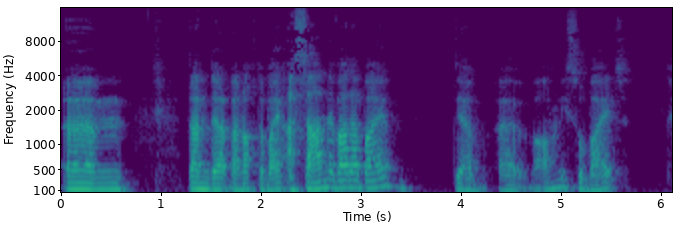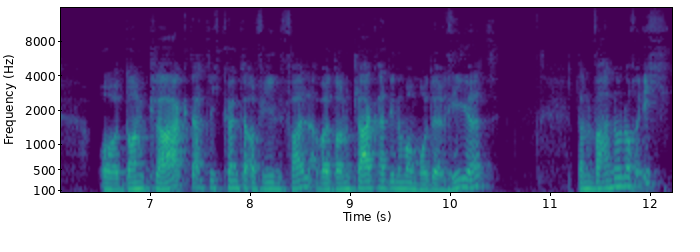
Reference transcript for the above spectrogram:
Ähm, dann der war noch dabei, Asane war dabei, der äh, war auch noch nicht so weit. Oh, Don Clark dachte ich könnte auf jeden Fall, aber Don Clark hat die Nummer moderiert. Dann war nur noch ich.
